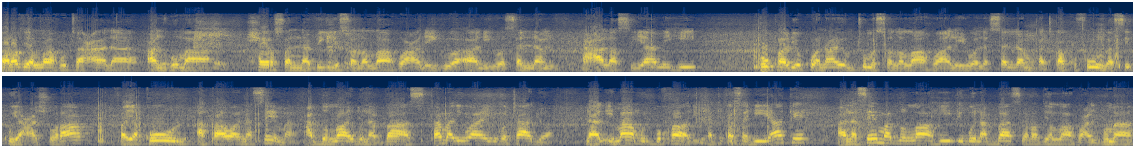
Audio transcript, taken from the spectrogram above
radillahu taala anhuma hirsa nabiyi salllahu alaihi waalihi ala siyamihi pupa aliyokuwa nayo mtume salllahu alaihi katika kufunga siku ya ashura. Fayaqul akawa anasema abdullah ibn abbas kama riwaya ilivyotajwa na alimamu lbukhari katika sahihi yake أنسيم عبد الله ابن عباس رضي الله عنهما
